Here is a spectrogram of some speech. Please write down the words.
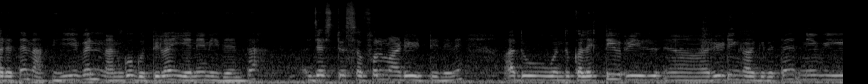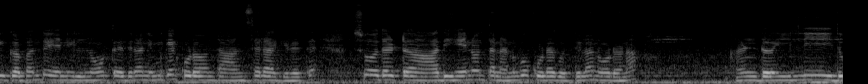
ಬರುತ್ತೆ. ನಾ ಈವನ್ ನನಗೂ ಗೊತ್ತಿಲ್ಲ ಏನೇನಿದೆ ಅಂತ ಜಸ್ಟ್ ಸಫಲ್ ಮಾಡಿ ಇಟ್ಟಿದ್ದೀನಿ. ಅದು ಒಂದು ಕಲೆಕ್ಟಿವ್ ರೀ ರೀಡಿಂಗ್ ಆಗಿರುತ್ತೆ. ನೀವು ಈಗ ಬಂದು ಏನು ಇಲ್ಲಿ ನೋಡ್ತಾ ಇದ್ದೀರಾ, ನಿಮಗೆ ಕೊಡೋವಂಥ ಆನ್ಸರ್ ಆಗಿರುತ್ತೆ. ಸೊ ದಟ್ ಅದು ಏನು ಅಂತ ನನಗೂ ಕೂಡ ಗೊತ್ತಿಲ್ಲ, ನೋಡೋಣ. ಆ್ಯಂಡ್ ಇಲ್ಲಿ ಇದು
